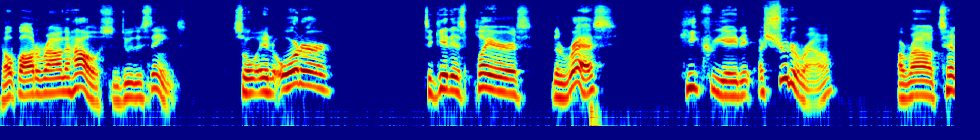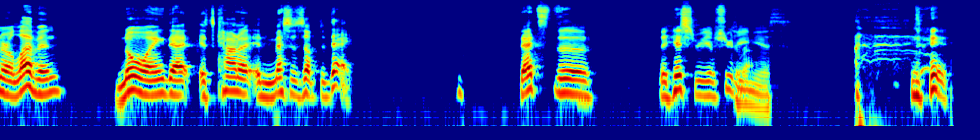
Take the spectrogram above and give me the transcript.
help out around the house and do these things? So in order to get his players the rest, he created a shoot around around 10 or 11, knowing that it's kind of it messes up the day. That's the the history of shoot around. Genius.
